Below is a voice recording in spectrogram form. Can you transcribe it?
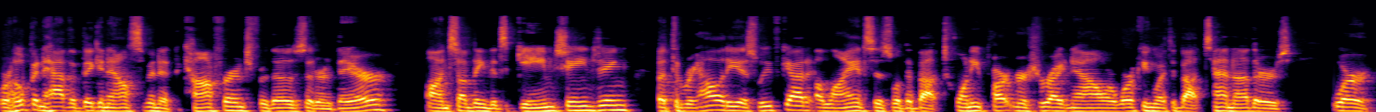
We're hoping to have a big announcement at the conference for those that are there on something that's game changing. But the reality is, we've got alliances with about 20 partners right now. We're working with about 10 others where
